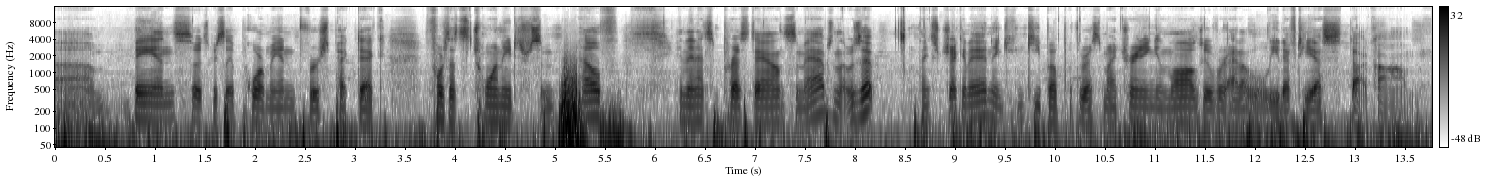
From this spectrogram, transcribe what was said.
um, bands. So it's basically a poor man reverse pec deck. Four sets 20 just for some health, and then had some press downs, some abs, and that was it. Thanks for checking in, and you can keep up with the rest of my training and logs over at EliteFTS.com.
